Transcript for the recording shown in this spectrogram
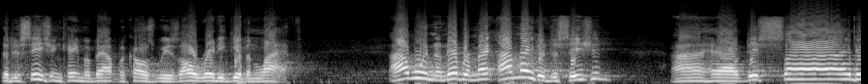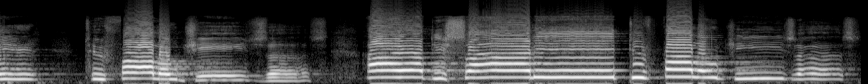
The decision came about because we was already given life. I wouldn't have never made. I made a decision. I have decided to follow Jesus. I have decided to follow Jesus.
